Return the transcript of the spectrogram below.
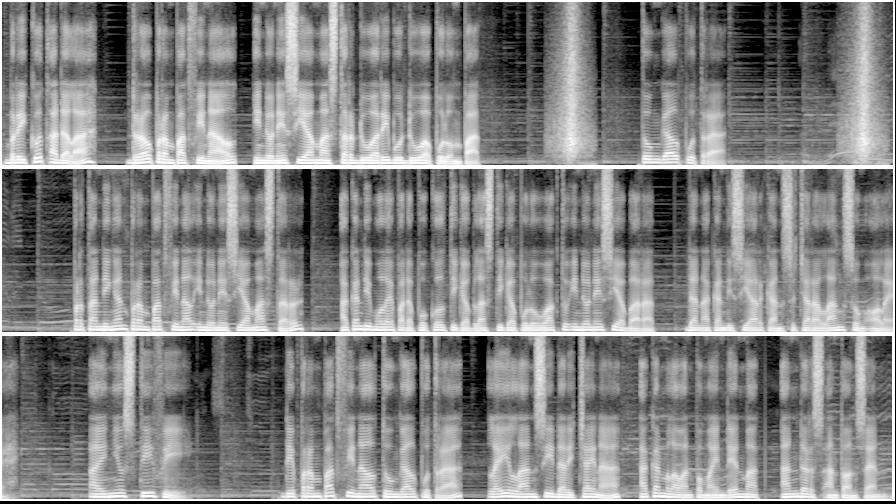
Berikut adalah draw perempat final Indonesia Master 2024. Tunggal Putra Pertandingan perempat final Indonesia Master akan dimulai pada pukul 13.30 waktu Indonesia Barat dan akan disiarkan secara langsung oleh iNews TV. Di perempat final Tunggal Putra, Lei Lansi dari China akan melawan pemain Denmark, Anders Antonsen.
